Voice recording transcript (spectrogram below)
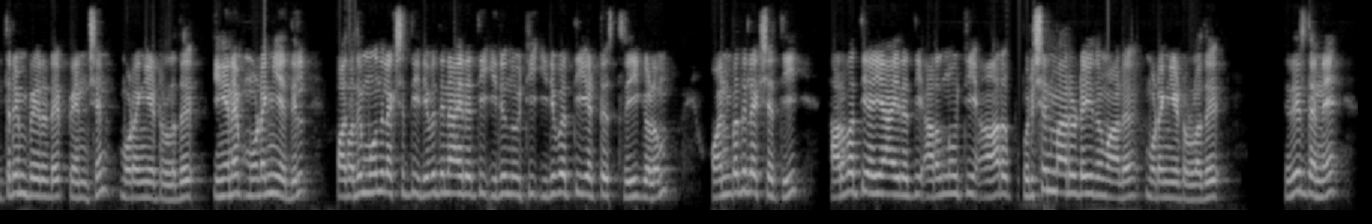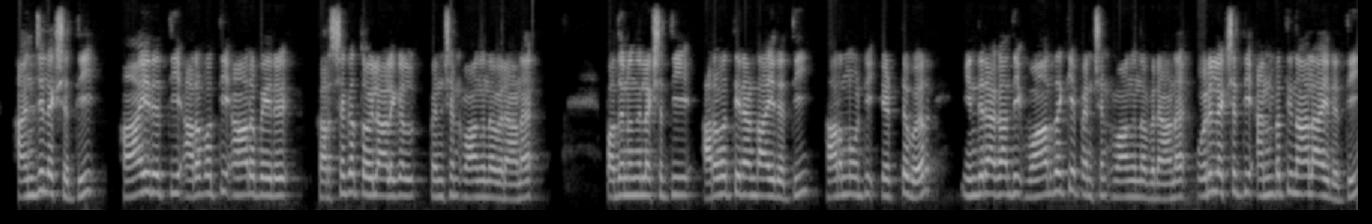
ഇത്രയും പേരുടെ പെൻഷൻ മുടങ്ങിയിട്ടുള്ളത്. ഇങ്ങനെ മുടങ്ങിയതിൽ പതിമൂന്ന് ലക്ഷത്തി ഇരുപതിനായിരത്തി ഇരുന്നൂറ്റി ഇരുപത്തിയെട്ട് സ്ത്രീകളും ഒൻപത് ലക്ഷത്തി അറുപത്തി അയ്യായിരത്തി അറുന്നൂറ്റി ആറ് പുരുഷന്മാരുടേതുമാണ് മുടങ്ങിയിട്ടുള്ളത്. ഇതിൽ തന്നെ അഞ്ച് ലക്ഷത്തി ആയിരത്തി അറുപത്തി ആറ് പേര് കർഷക തൊഴിലാളികൾ പെൻഷൻ വാങ്ങുന്നവരാണ്. പതിനൊന്ന് ലക്ഷത്തി അറുപത്തി രണ്ടായിരത്തി അറുന്നൂറ്റി എട്ട് പേർ ഇന്ദിരാഗാന്ധി വാർദ്ധക്യ പെൻഷൻ വാങ്ങുന്നവരാണ്. ഒരു ലക്ഷത്തി അൻപത്തി നാലായിരത്തി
